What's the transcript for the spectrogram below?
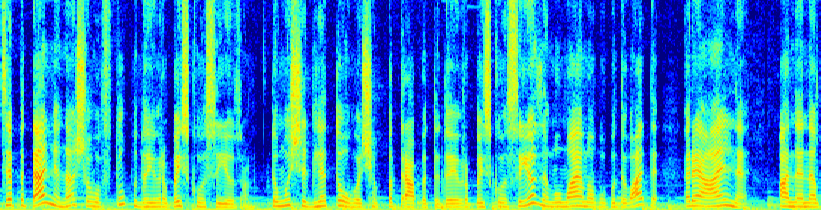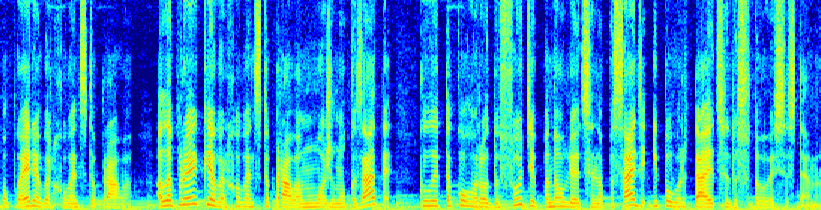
Це питання нашого вступу до Європейського Союзу, тому що для того, щоб потрапити до Європейського Союзу, ми маємо побудувати реальне, а не на папері верховенство права. Але про яке верховенство права ми можемо казати, коли такого роду судді поновлюються на посаді і повертаються до судової системи?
